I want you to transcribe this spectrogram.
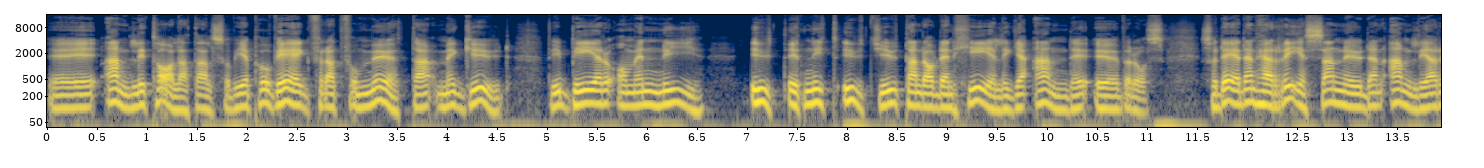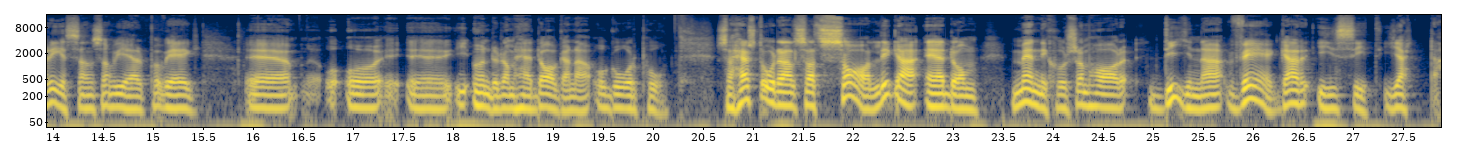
Eh, andligt talat alltså. Vi är på väg för att få möta med Gud. Vi ber om en ny, ut, ett nytt utgjutande av den heliga Ande över oss. Så det är den här resan nu, den andliga resan som vi är på väg eh, och, och eh, under de här dagarna och går på. Så här står det alltså att saliga är de människor som har dina vägar i sitt hjärta.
